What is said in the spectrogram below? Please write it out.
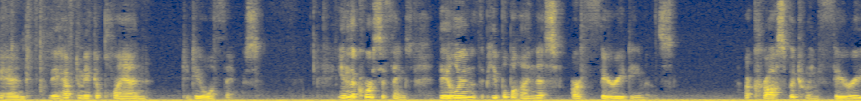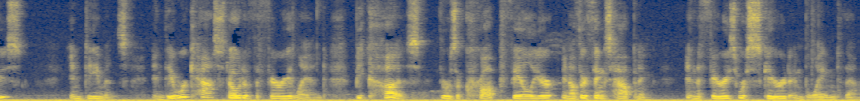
and they have to make a plan to deal with things. In the course of things, they learn that the people behind this are fairy demons, a cross between fairies and demons, and they were cast out of the fairy land because there was a crop failure and other things happening and the fairies were scared and blamed them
